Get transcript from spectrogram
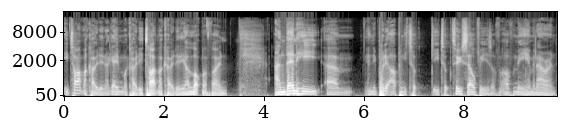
he typed my code in. I gave him my code. He typed my code in. He unlocked my phone, and then he um, and he put it up and he took he took two selfies of, of me, him, and Aaron,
